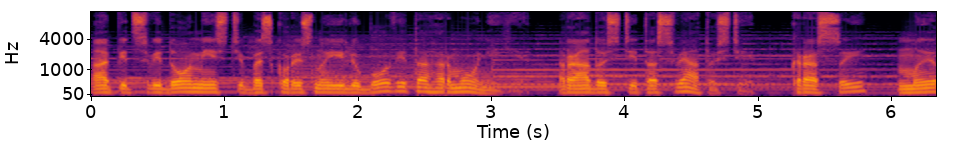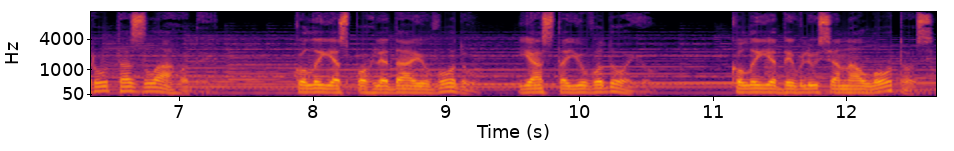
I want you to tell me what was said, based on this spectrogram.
а підсвідомість безкорисної любові та гармонії, радості та святості, краси, миру та злагоди. Коли я споглядаю воду, я стаю водою. Коли я дивлюся на лотос,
